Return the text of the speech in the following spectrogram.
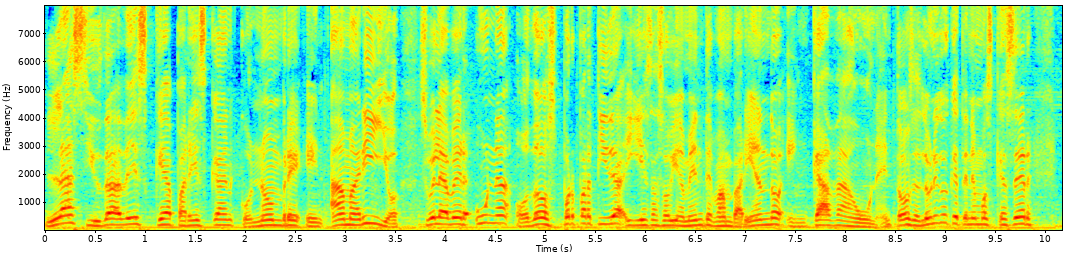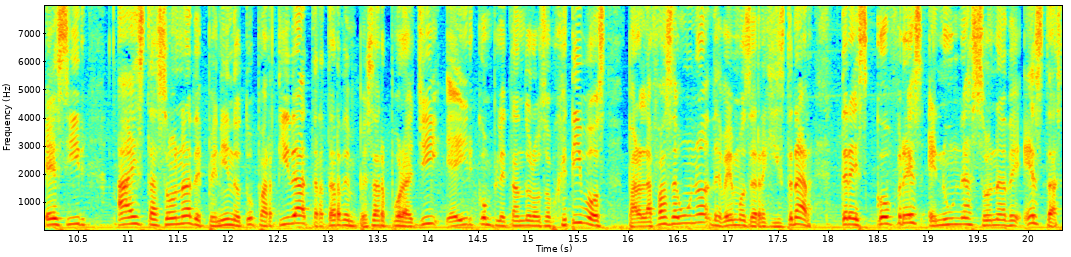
las ciudades que aparezcan con nombre en amarillo. Suele haber una o dos por partida y estas obviamente van variando en cada una. Entonces lo único que tenemos que hacer es ir a esta zona dependiendo tu partida, tratar de empezar por allí e ir completando los objetivos. Para la fase 1 debemos de registrar tres cofres en una zona de estas.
